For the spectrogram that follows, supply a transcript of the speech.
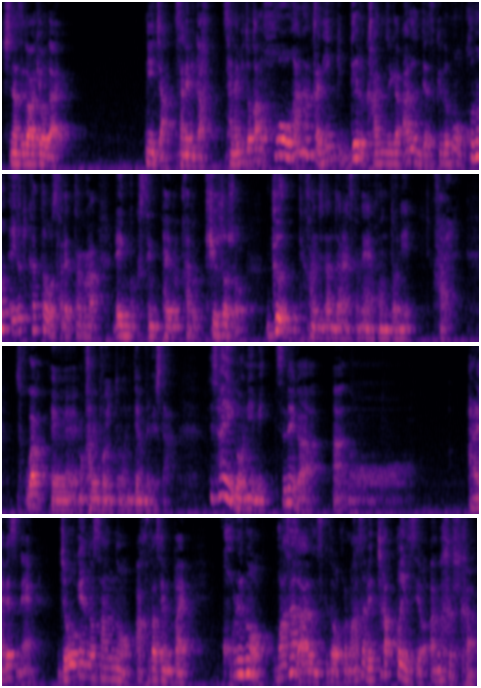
品津川兄弟、兄ちゃん、サネミか、サネミとかの方がなんか人気出る感じがあるんですけども、この描き方をされたら、煉獄先輩の株急上昇、グンって感じなんじゃないですかね、本当に。はい。そこが、えー、まあ、神ポイントの2点目でした。で最後に3つ目が、あのー、あれですね。上限の3の赤田先輩。これの技があるんですけど、これ技めっちゃかっこいいんですよ。あの、なんか、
